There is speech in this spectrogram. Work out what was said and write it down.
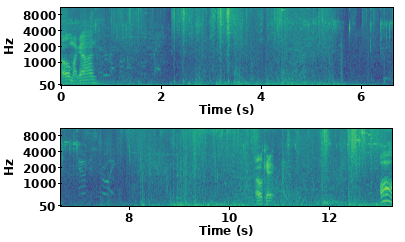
Oh my god. Okay. Oh,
